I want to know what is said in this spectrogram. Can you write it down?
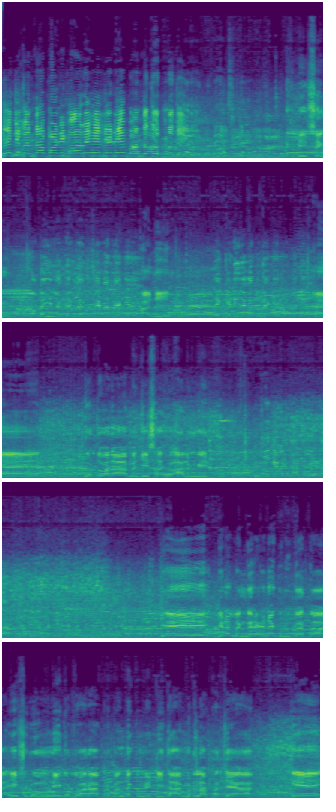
ਇਹ 'ਚ ਗੰਦਾ ਪਾਣੀ ਪਾ ਰਹੇ ਆ ਜਿਹੜੇ ਬੰਦ ਕਰਨਾ ਚਾਹੀਦਾ। ਸਿੰਘ। ਬਾਬਾ ਜੀ ਲੰਗਰ ਲੈ? ਹਾਂਜੀ। ਤੇ ਕਿਹੜੀ ਜਗ੍ਹਾ ਤੋਂ ਲੈ ਕੇ ਆਏ ਹੋ? ਅਹ ਗੁਰਦੁਆਰਾ ਮੰਜੀ ਸਾਹਿਬ ਆਲਮਗੀਰ। ਕੀ ਕਹਿਣਾ ਚਾਹੋਗੇ ਜਿਹੜਾ ਤੁਸੀਂ ਲੰਗਰ ਦੀ ਸੇਵਾ ਇਹ ਜਿਹੜਾ ਲੰਗਰ ਹੈ ਨਾ ਗੁਰੂ ਘਰ ਦਾ ਇਹ ਸ਼੍ਰੋਮਣੀ ਗੁਰਦੁਆਰਾ ਪ੍ਰਬੰਧਕ ਕਮੇਟੀ ਦਾ ਮੁੱਢਲਾ ਫਰਜ਼ ਆ। ਕਿ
